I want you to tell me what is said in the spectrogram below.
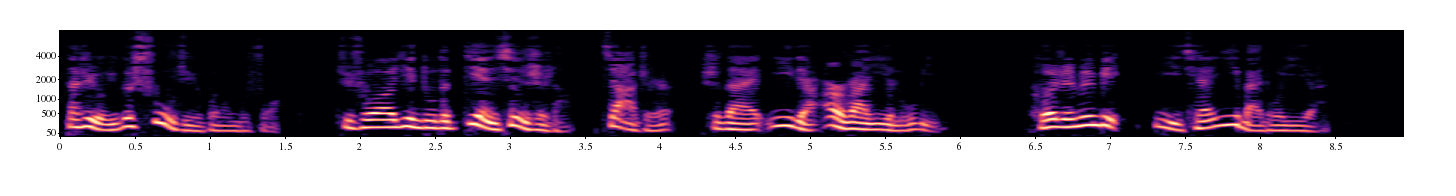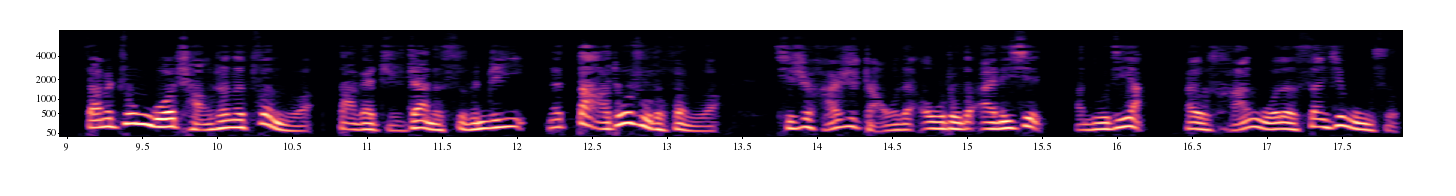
但是有一个数据不能不说，据说印度的电信市场价值是在一点二万亿卢比，和人民币一千一百多亿元，咱们中国厂商的份额大概只占了四分之一，那大多数的份额其实还是掌握在欧洲的爱立信啊、诺基亚，还有韩国的三星公司，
